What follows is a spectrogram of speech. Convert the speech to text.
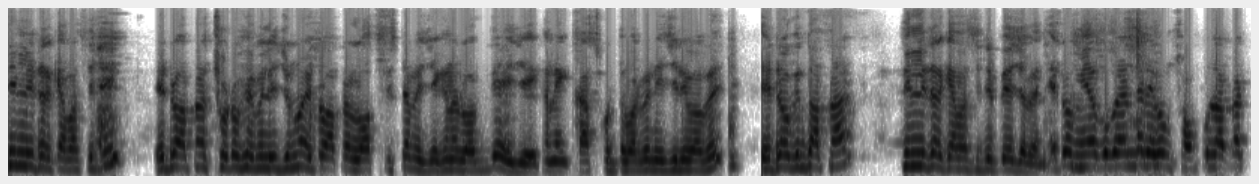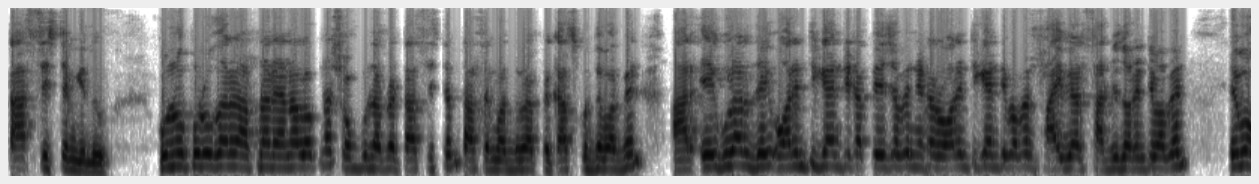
তিন লিটার ক্যাপাসিটি এটাও আপনার ছোট ফ্যামিলির জন্য, এটাও আপনার লক সিস্টেম এই যে এখানে লক দিয়ে এই যে এখানে কাজ করতে পারবেন ইজিলি ভাবে। এটাও কিন্তু আপনার তিন লিটার ক্যাপাসিটি পেয়ে যাবেন। এটাও মিয়াকো ব্র্যান্ডের এবং সম্পূর্ণ আপনার টাচ সিস্টেম কিন্তু। কোনো প্রকারের আপনার অ্যানালগ না, সম্পূর্ণ আপনার টাচ সিস্টেম টাচের মাধ্যমে আপনি কাজ করতে পারবেন। আর এগুলার যে ওয়ারেন্টি গ্যারান্টিটা পেয়ে যাবেন, এটার ওয়ারেন্টি গ্যারান্টি পাবেন ফাইভ ইয়ার সার্ভিস ওয়ারেন্টি পাবেন এবং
